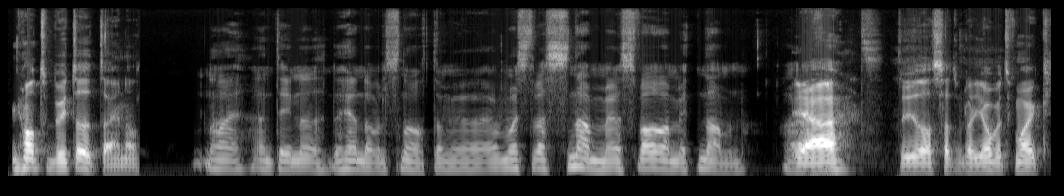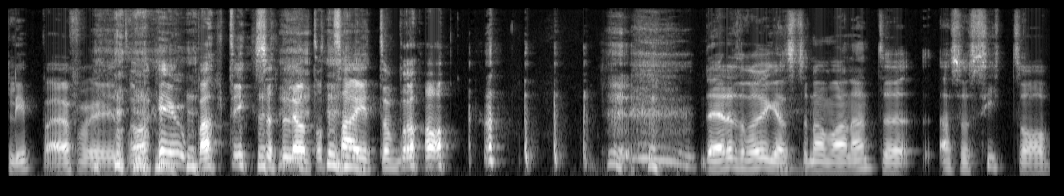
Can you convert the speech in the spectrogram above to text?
Jag har inte bytt ut dig nu. Nej, inte nu. Det händer väl snart om jag, jag måste vara snabb med att svara mitt namn. Ja, du gör så att det blir jobbigt för mig att klippa. Jag får ju dra ihop allting så det låter tajt och bra. Det är det drygaste när man inte alltså, sitter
